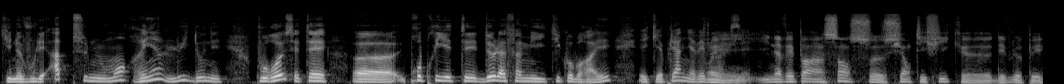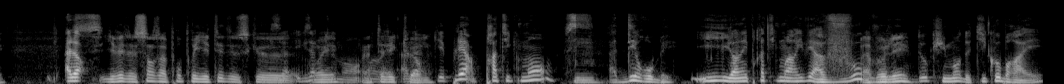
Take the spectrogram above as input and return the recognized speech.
qui ne voulaient absolument rien lui donner. Pour eux, c'était euh, une propriété de la famille Tycho Brahe, et Kepler n'y avait pas accès. Il n'avait pas un sens euh, scientifique euh, développé. Alors, il y avait le sens de la propriété de ce que exactement, intellectuel. Alors, Kepler pratiquement hmm. a dérobé. Il en est pratiquement arrivé à, voler, les documents de Tycho Brahe.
